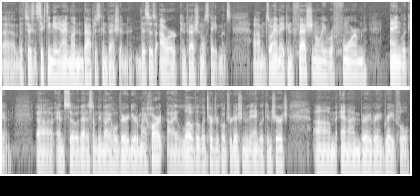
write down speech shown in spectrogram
Uh, the 1689 London Baptist Confession. This is our confessional statements. Um, so I am a confessionally reformed Anglican. Uh, and so that is something that I hold very dear to my heart. I love the liturgical tradition of the Anglican Church, um, and I'm very, very grateful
